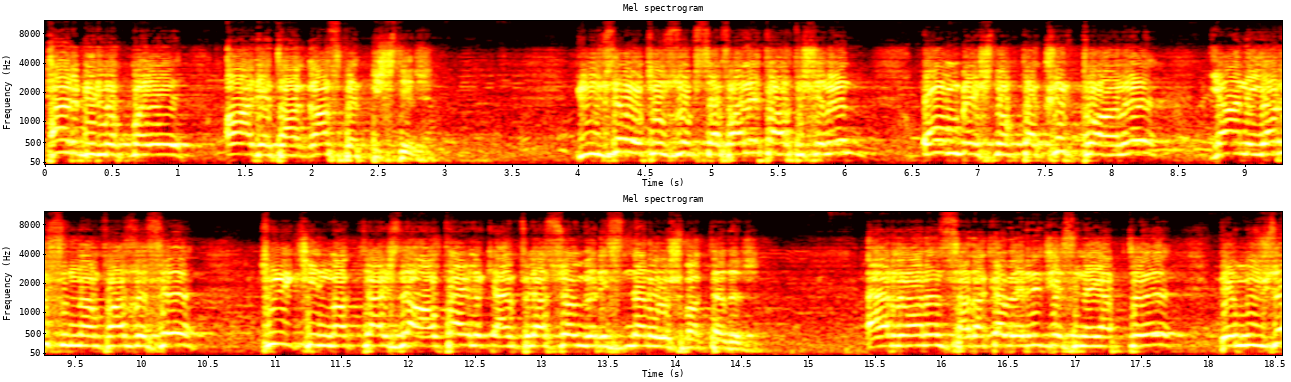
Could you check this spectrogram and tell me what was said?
her bir lokmayı adeta gasp etmiştir. Yüzde otuzluk sefalet artışının 15.40 puanı yani yarısından fazlası TÜİK'in makyajlı 6 aylık enflasyon verisinden oluşmaktadır. Erdoğan'ın sadaka verircesine yaptığı ve müjde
